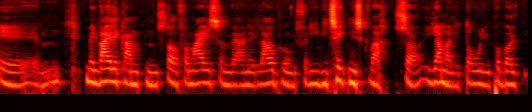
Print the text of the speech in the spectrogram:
Øhm, men Vejle-kampen står for mig som værende et lavpunkt, fordi vi teknisk var så jammerligt dårlige på bolden.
